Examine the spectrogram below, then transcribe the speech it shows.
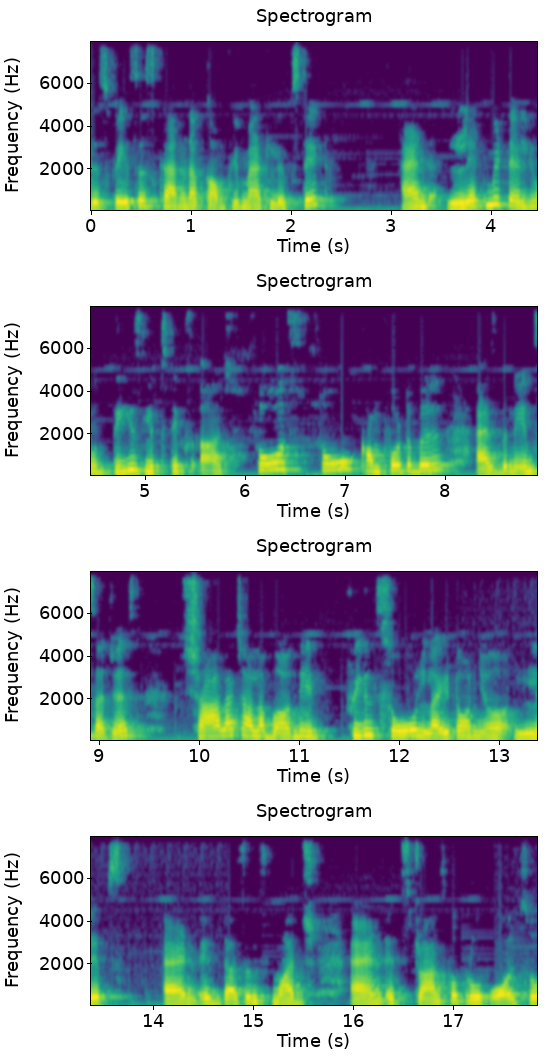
this Faces Canada comfy matte lipstick and let me tell you these lipsticks are so so comfortable as the name suggest చాలా చాలా బాగుంది it feels so light on your lips and it doesn't smudge and it's transfer proof also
